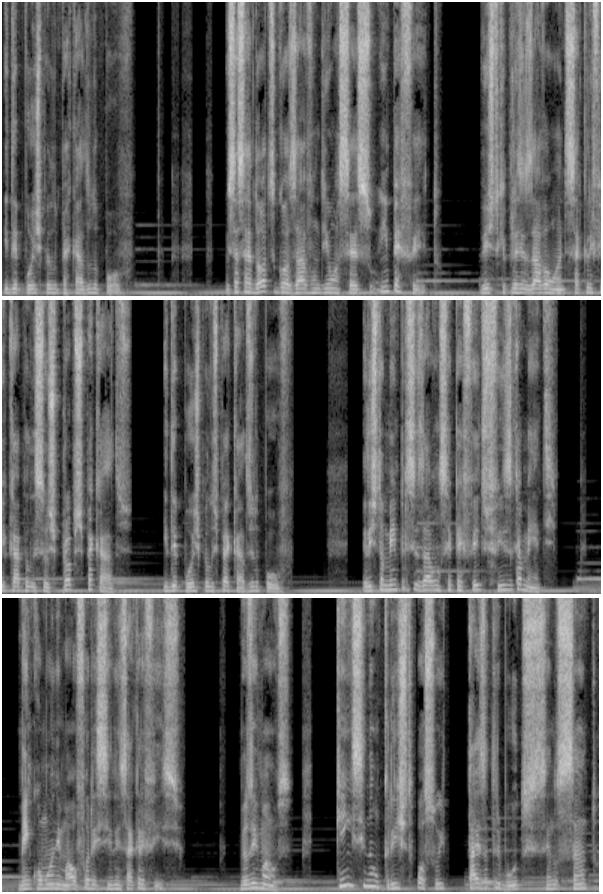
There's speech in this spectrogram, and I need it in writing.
e depois pelo pecado do povo. Os sacerdotes gozavam de um acesso imperfeito, visto que precisavam antes sacrificar pelos seus próprios pecados e depois pelos pecados do povo. Eles também precisavam ser perfeitos fisicamente, bem como um animal oferecido em sacrifício. Meus irmãos, quem senão Cristo possui tais atributos, sendo santo,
